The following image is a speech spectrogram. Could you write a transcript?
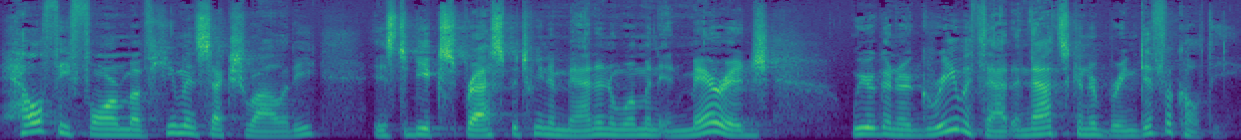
healthy form of human sexuality is to be expressed between a man and a woman in marriage, we are going to agree with that, and that's going to bring difficulty.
